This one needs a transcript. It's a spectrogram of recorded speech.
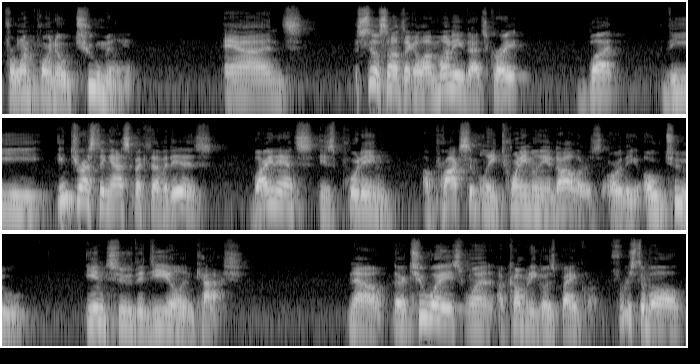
for 1.02 million. And still sounds like a lot of money. That's great. But the interesting aspect of it is Binance is putting approximately $20 million or the O2 into the deal in cash. Now, there are two ways when a company goes bankrupt. First of all,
